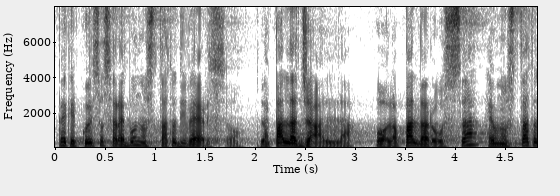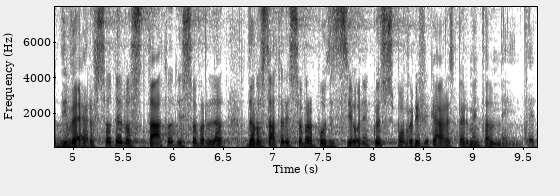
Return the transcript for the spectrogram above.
perché questo sarebbe uno stato diverso. La palla gialla o la palla rossa è uno stato diverso dello stato di, sovra, dello stato di sovrapposizione, questo si può verificare sperimentalmente.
